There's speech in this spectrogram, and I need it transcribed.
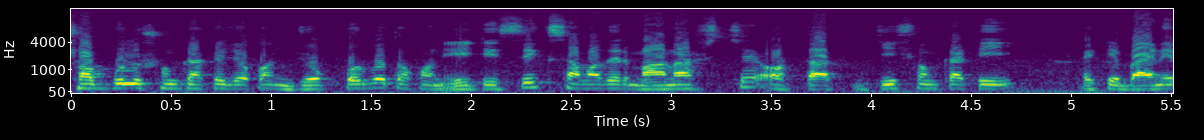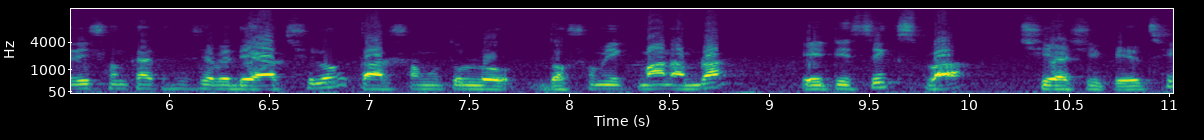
সবগুলো সংখ্যাকে যখন যোগ করব, তখন এইটি সিক্স আমাদের মান আসছে, অর্থাৎ যে সংখ্যাটি একটি বাইনারি সংখ্যা হিসেবে দেওয়া ছিল, তার সমতুল্য দশমিক মান আমরা এইটি সিক্স বা ছিয়াশি পেয়েছি।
